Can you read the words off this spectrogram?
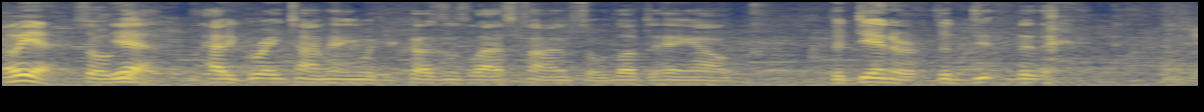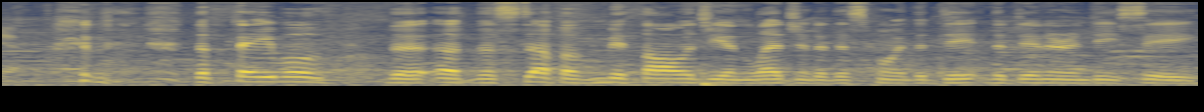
oh yeah so yeah. yeah. had a great time hanging with your cousins last time so would love to hang out the dinner the the yeah. the fable the uh, the stuff of mythology and legend at this point the di- the dinner in dc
